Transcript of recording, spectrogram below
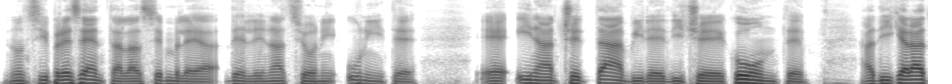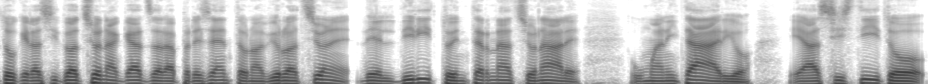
non si presenta all'Assemblea delle Nazioni Unite. È inaccettabile, dice Conte. Ha dichiarato che la situazione a Gaza rappresenta una violazione del diritto internazionale umanitario e ha assistito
